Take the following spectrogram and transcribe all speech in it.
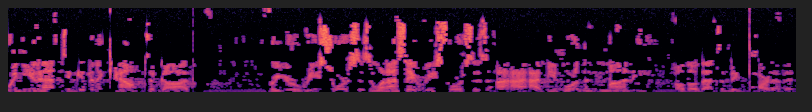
When you have to give an account to God for your resources. And when I say resources, I, I mean more than money, although that's a big part of it.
